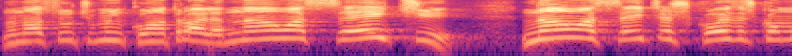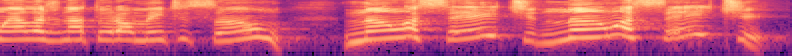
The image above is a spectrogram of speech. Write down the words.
no nosso último encontro, olha, não aceite, não aceite as coisas como elas naturalmente são. Não aceite, não aceite.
